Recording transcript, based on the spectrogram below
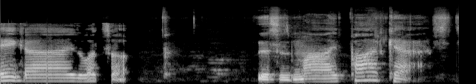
Hey guys, what's up? This is my podcast.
